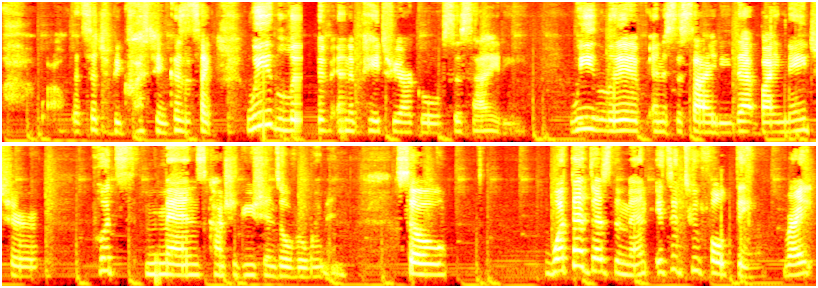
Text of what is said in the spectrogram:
wow, that's such a big question because it's like we live in a patriarchal society we live in a society that by nature puts men's contributions over women. So, what that does to men, it's a twofold thing, right?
